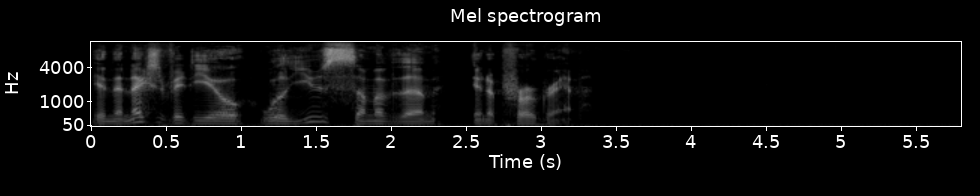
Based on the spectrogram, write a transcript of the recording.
In the next video, we'll use some of them in a program.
